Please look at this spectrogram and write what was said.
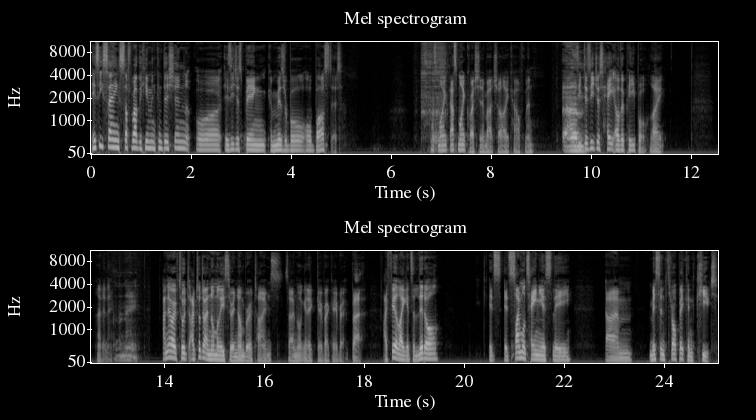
Is he saying stuff about the human condition, or is he just being a miserable old bastard? That's my that's my question about Charlie Kaufman. does, he, Um, does he just hate other people? Like, I don't know. I don't know. I know I've talked I've talked about Anomalisa a number of times, so I'm not going to go back over it. But I feel like it's a little, it's it's simultaneously um, misanthropic and cute.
